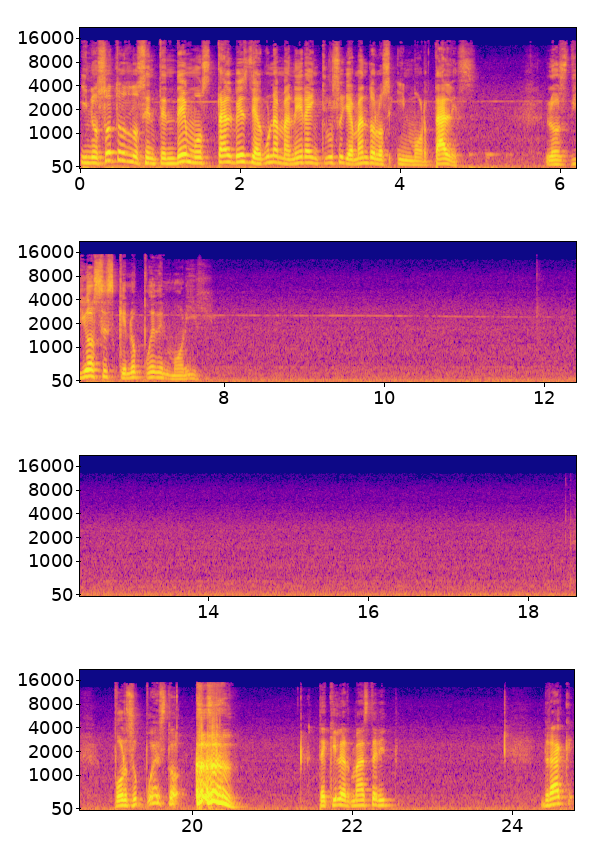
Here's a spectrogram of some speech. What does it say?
Y nosotros los entendemos tal vez de alguna manera incluso llamándolos inmortales, los dioses que no pueden morir. Por supuesto, The Killer Mastery, Drake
